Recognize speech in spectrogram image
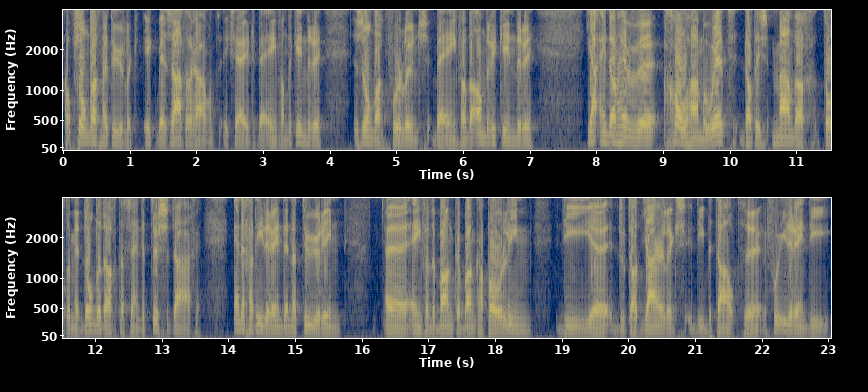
op zondag natuurlijk. Ik ben zaterdagavond, ik zei het, bij een van de kinderen. Zondag voor lunch bij een van de andere kinderen. Ja, en dan hebben we Gol Hamouet. Dat is maandag tot en met donderdag. Dat zijn de tussendagen. En dan gaat iedereen de natuur in. Uh, een van de banken, Bank Hapolim, die uh, doet dat jaarlijks. Die betaalt uh, voor iedereen die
